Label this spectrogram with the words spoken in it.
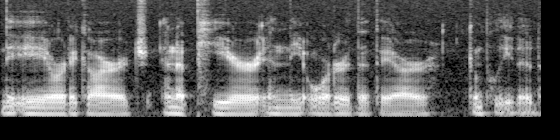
the aortic arch and appear in the order that they are completed.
